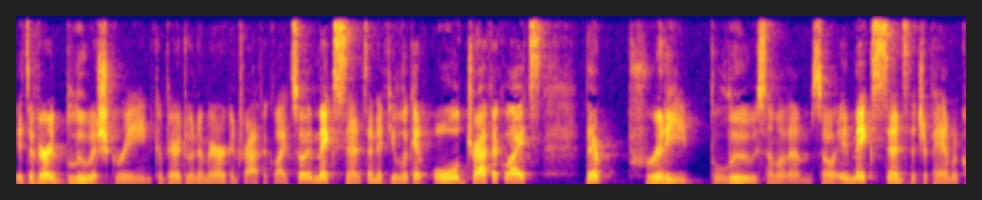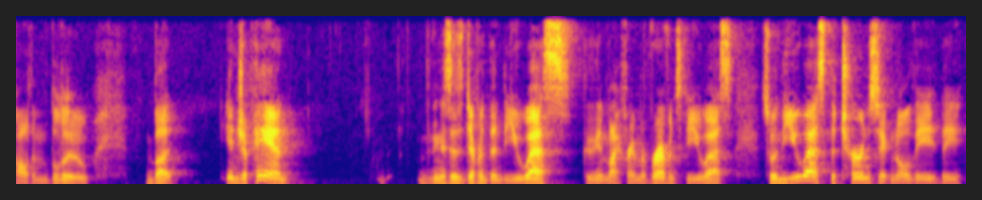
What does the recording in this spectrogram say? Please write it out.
it's a very bluish green compared to an American traffic light. So it makes sense. And if you look at old traffic lights, they're pretty blue, some of them. So it makes sense that Japan would call them blue. But in Japan, this is different than the US, in my frame of reference, the US. So in the US, the turn signal, the, the,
